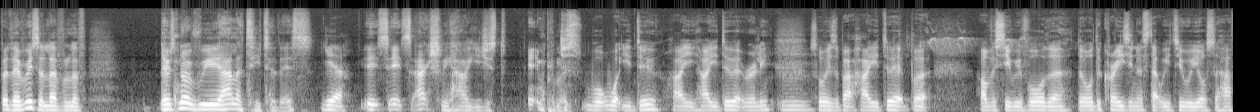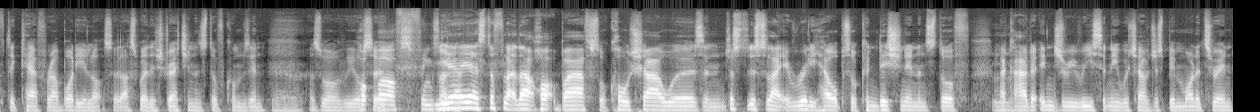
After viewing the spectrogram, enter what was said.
but there is a level of. There's no reality to this. yeah. It's it's actually how you just implement. just what, what you do, how you how you do it. Really, Mm. it's always about how you do it. But obviously, with all the, the all the craziness that we do, we also have to care for our body a lot. So that's where the stretching and stuff comes in as well. We hot also baths, things like yeah, that. yeah, stuff like that, hot baths or cold showers, and just just like it really helps or conditioning and stuff. Like Mm. I had an injury recently, which I've just been monitoring,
